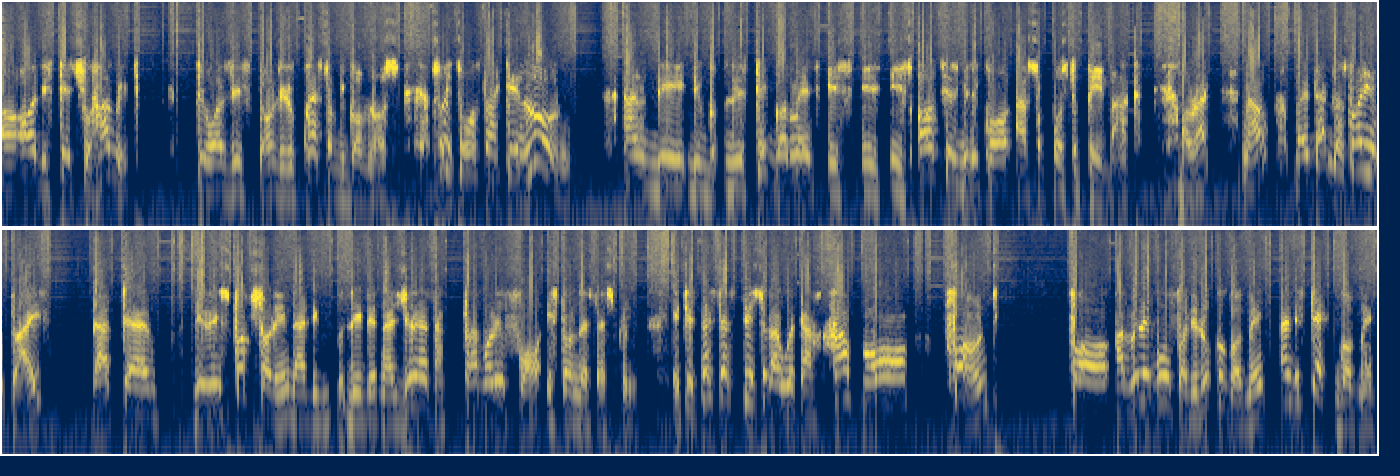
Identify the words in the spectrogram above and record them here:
uh, all the states should have it. It was on the request of the governors. So it was like a loan. And the, the, the state government is, is, is all things being equal are supposed to pay back. All right? Now, but that does not imply that uh, the restructuring that the, the, the Nigerians are clamoring for is not necessary. It is necessary so that we can have more funds for available for the local government and the state government.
